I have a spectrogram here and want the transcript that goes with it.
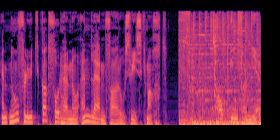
haben ein Haufen Leute gerade vorher noch einen Lernfahrausweis gemacht. Top informiert,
